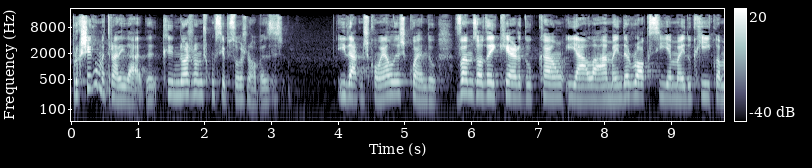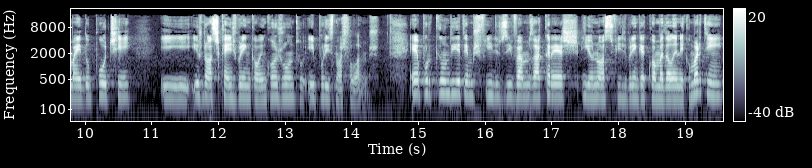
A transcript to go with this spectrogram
Porque chega uma determinada idade que nós vamos conhecer pessoas novas e dar-nos com elas quando vamos ao daycare do cão e há lá a mãe da Roxy, a mãe do Kiko, a mãe do Pucci e, e os nossos cães brincam em conjunto e por isso nós falamos. É porque um dia temos filhos e vamos à creche e o nosso filho brinca com a Madalena e com o Martim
